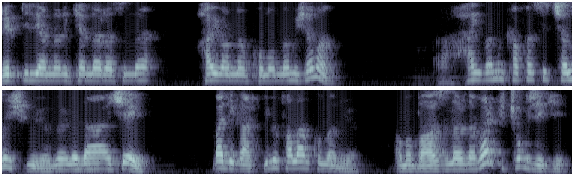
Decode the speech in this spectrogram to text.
Reptilyanların kendi arasında hayvandan kolonlamış ama hayvanın kafası çalışmıyor. Böyle daha şey bodyguard gibi falan kullanıyor. Ama bazıları da var ki çok zeki.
